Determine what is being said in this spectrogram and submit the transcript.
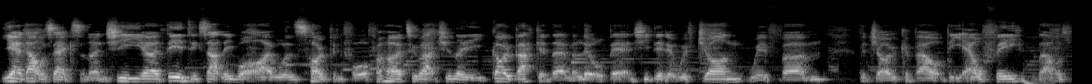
Yeah, that was excellent. She uh, did exactly what I was hoping for, for her to actually go back at them a little bit, and she did it with John, with um, the joke about the Elfie. That was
